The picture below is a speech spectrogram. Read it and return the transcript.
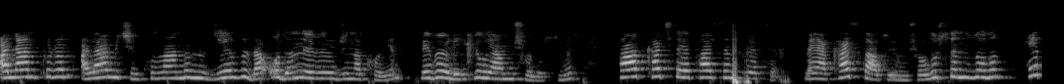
Alarm kurun. Alarm için kullandığınız cihazı da odanın öbür ucuna koyun ve böylelikle uyanmış olursunuz. Saat kaçta yatarsanız yatın veya kaç saat uyumuş olursanız olun hep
